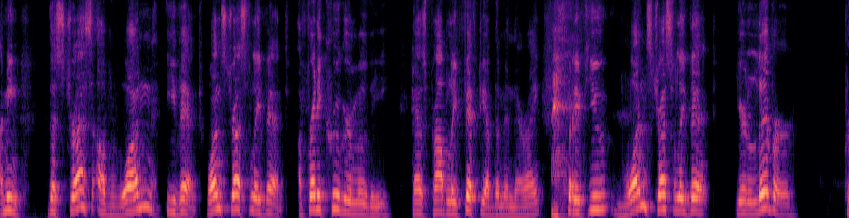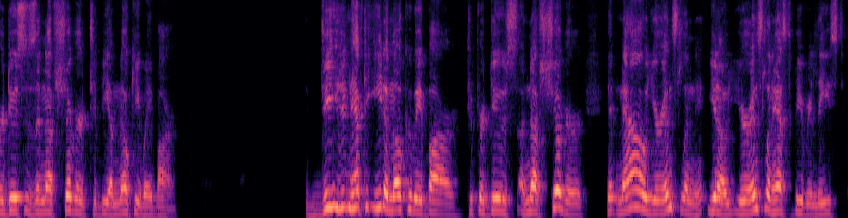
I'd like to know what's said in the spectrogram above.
I mean the stress of one event, one stressful event, a Freddy Krueger movie has probably 50 of them in there, right? But if you one stressful event, your liver produces enough sugar to be a Milky Way bar you didn't have to eat a Milky Way bar to produce enough sugar that now your insulin, you know, your insulin has to be released.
